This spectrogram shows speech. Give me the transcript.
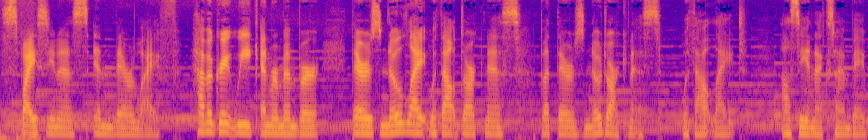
spiciness in their life. Have a great week, and remember, there's no light without darkness, but there's no darkness without light. I'll see you next time, babe.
